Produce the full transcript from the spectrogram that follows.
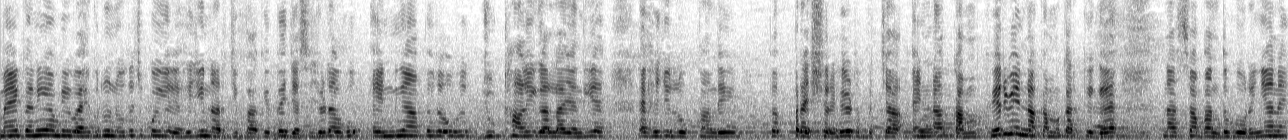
ਮੈਂ ਕਹਿੰਦੀ ਆ ਵੀ ਵਾਹਿਗੁਰੂ ਨੇ ਉਹਦੇ ਚ ਕੋਈ ਇਹੋ ਜੀ એનર્ਜੀ ਪਾ ਕੇ ਭੇਜਿਆ ਸੀ ਜਿਹੜਾ ਉਹ ਇੰਨੀਆਂ ਫਿਰ ਉਹ ਜੂਠਾਂ ਵਾਲੀ ਗੱਲ ਆ ਜਾਂਦੀ ਹੈ। ਇਹੋ ਜਿਹੇ ਲੋਕਾਂ ਦੇ ਪ੍ਰੈਸ਼ਰ ਹੇਠ ਬੱਚਾ ਇੰਨਾ ਕੰਮ ਫਿਰ ਵੀ ਇੰਨਾ ਕੰਮ ਕਰਕੇ ਗਿਆ। ਨਸਾਂ ਬੰਦ ਹੋ ਰਹੀਆਂ ਨੇ।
